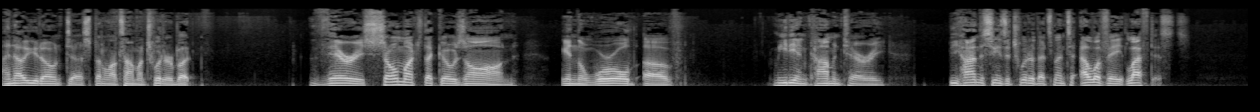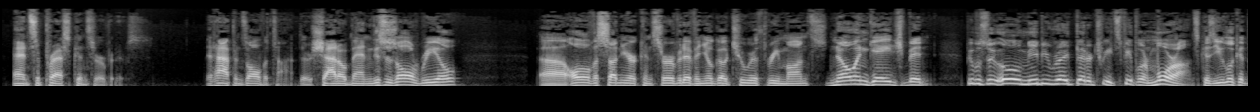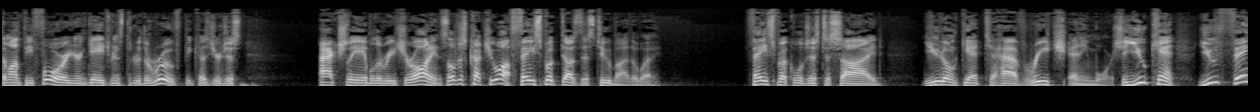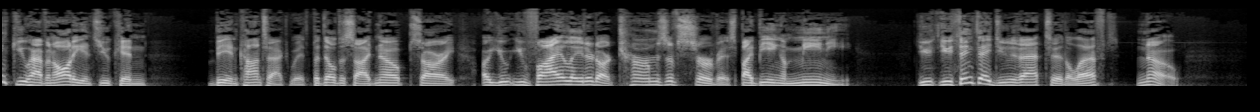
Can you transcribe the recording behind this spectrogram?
I know you don't uh, spend a lot of time on Twitter, but there is so much that goes on in the world of media and commentary behind the scenes at Twitter that's meant to elevate leftists and suppress conservatives. It happens all the time. There's shadow banning. This is all real. Uh, all of a sudden you're a conservative and you'll go two or three months, no engagement. People say, oh, maybe write better tweets. People are morons because you look at the month before, your engagement's through the roof because you're just actually able to reach your audience. They'll just cut you off. Facebook does this too, by the way. Facebook will just decide you don't get to have reach anymore. So you can't, you think you have an audience you can be in contact with, but they'll decide, nope, sorry. Are you, you violated our terms of service by being a meanie you, do you think they do that to the left? No.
